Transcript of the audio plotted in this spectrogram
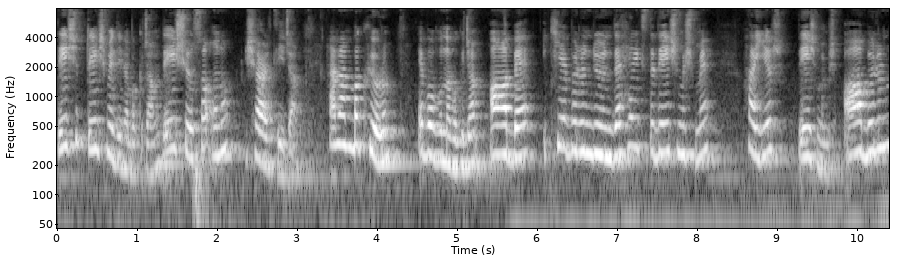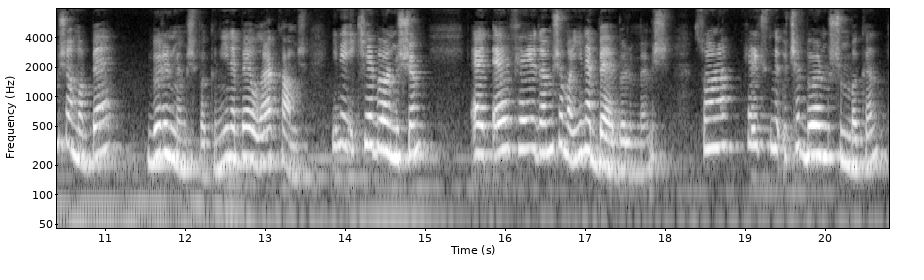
Değişip değişmediğine bakacağım. Değişiyorsa onu işaretleyeceğim. Hemen bakıyorum. EBOB'una bakacağım. AB 2'ye bölündüğünde her ikisi de değişmiş mi? Hayır değişmemiş. A bölünmüş ama B bölünmemiş bakın. Yine B olarak kalmış. Yine 2'ye bölmüşüm. Evet E F'ye dönmüş ama yine B bölünmemiş. Sonra her ikisini de 3'e bölmüşüm bakın.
